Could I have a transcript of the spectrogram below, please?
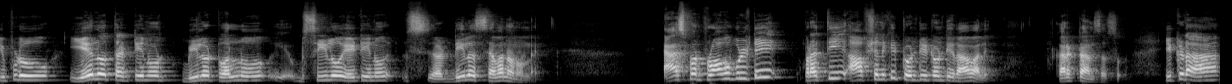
ఇప్పుడు ఏలో థర్టీను బిలో ట్వెల్వ్ సిలో ఎయిటీను డీలో సెవెన్ అని ఉన్నాయి. యాజ్ పర్ ప్రాబబిలిటీ ప్రతి ఆప్షన్కి ట్వంటీ ట్వంటీ రావాలి. Correct answers. ఇక్కడ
